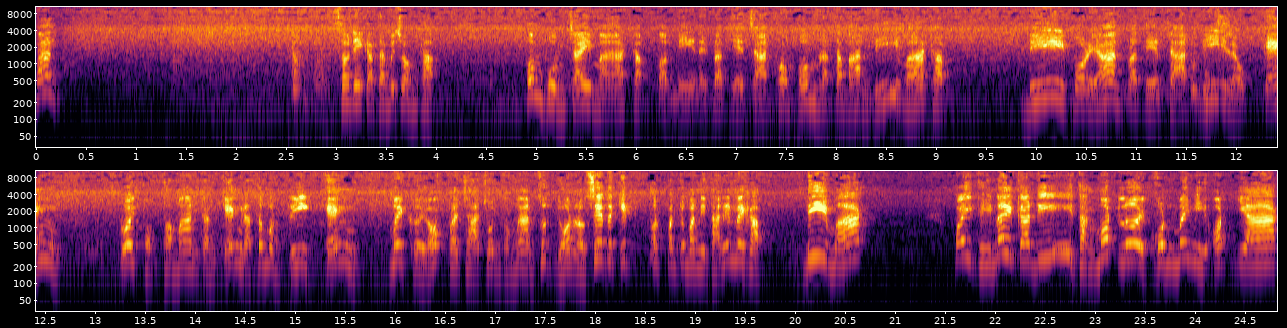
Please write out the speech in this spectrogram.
ฟัง สวัสดีครับท่านผู้ชมครับ ผมภูมิใจหมาครับตอนนี้ในประเทศชาติของผมรัฐบาลดีหมาครับ ดีบริหารประเทศชาติดีแล้วแก๊งร้อยผมทำงานกันแก๊งรัฐมนตรีแก๊ง ไม่เคยออกประชาชนทำงานสุดยอดเราเศรษฐกิจตอนปัจจุบันนี้ฐานนี้ไหมครับ ดีมาก ไปที่ไหนก็ดีทั้งหมดเลยคนไม่มีอดอยาก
